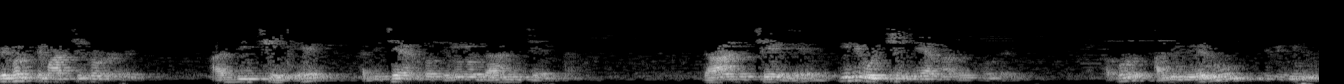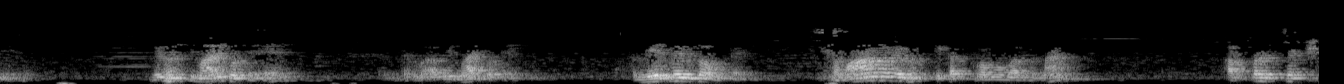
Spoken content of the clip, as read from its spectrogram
విభక్తి మార్చి చూడండి. అది చే అది చే అంటూ తెలుగులో దాని చే దాని చే ఇది వచ్చింది అన్నారు అనుకోండి అప్పుడు అది వేరు వేరు. విభక్తి మారిపోతే అవి మారిపోతాయి. వేరు వేరుగా ఉంటాయి. సమాన విభక్తికత్వము వలన అప్రత్యక్ష.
